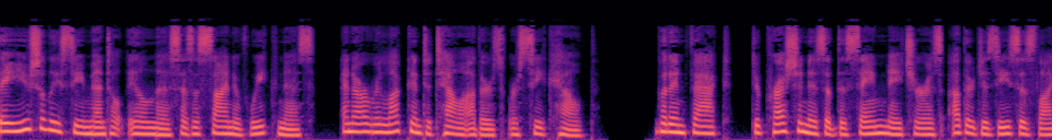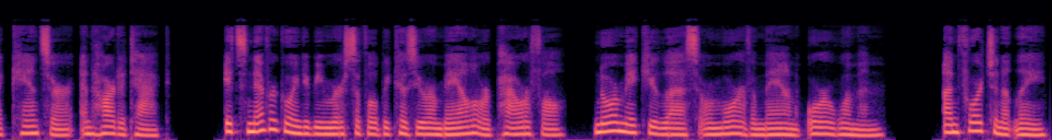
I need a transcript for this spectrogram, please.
They usually see mental illness as a sign of weakness, and are reluctant to tell others or seek help. But in fact, depression is of the same nature as other diseases like cancer and heart attack. It's never going to be merciful because you are male or powerful, nor make you less or more of a man or a woman. Unfortunately,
